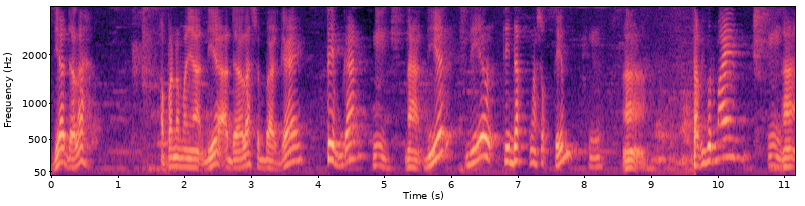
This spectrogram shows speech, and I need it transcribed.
dia adalah apa namanya? Dia adalah sebagai tim kan? Hmm. Nah, dia dia tidak masuk tim. Hmm. Nah, tapi bermain. Hmm. Nah,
